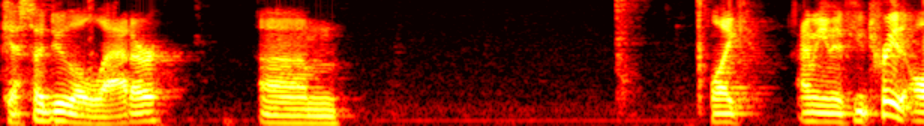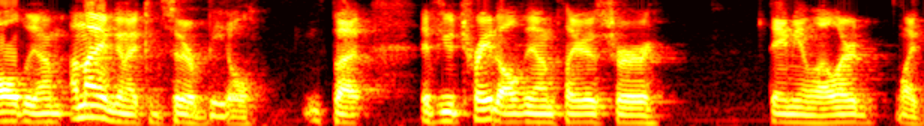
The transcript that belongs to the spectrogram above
guess I do the latter. Um, like, I mean, if you trade all the I'm not even going to consider Beal, but if you trade all the young players for Damian Lillard, like,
